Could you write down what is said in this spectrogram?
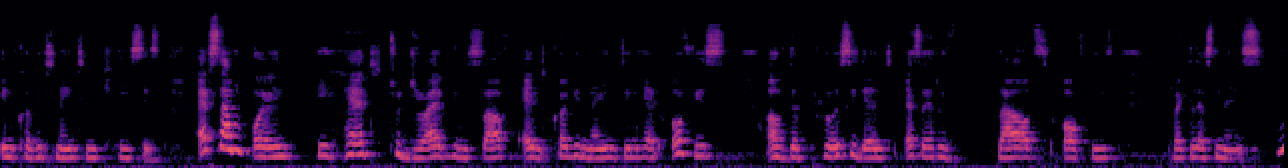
in COVID 19 cases. At some point, he had to drive himself and COVID 19 head office of the president as a result of his recklessness. Hmm?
